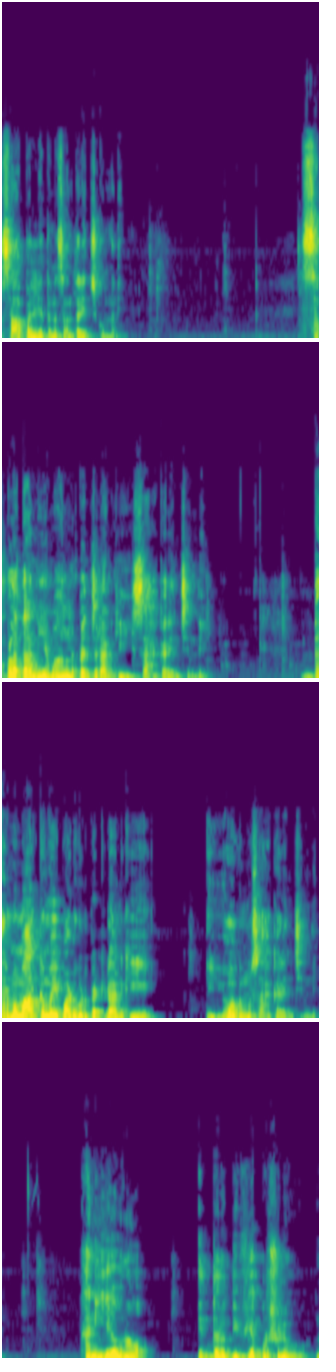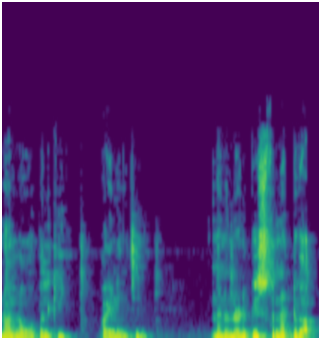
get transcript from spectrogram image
సాఫల్యతను సంతరించుకున్నది. సఫలత నియమాలను పెంచడానికి సహకరించింది. ధర్మ మార్గం వైపు అడుగుడు పెట్టడానికి యోగము సహకరించింది. కానీ ఎవరో ఇద్దరు దివ్య పురుషులు నా లోపలికి పయనించి నన్ను నడిపిస్తున్నట్టుగా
